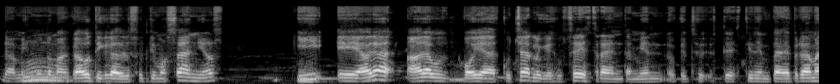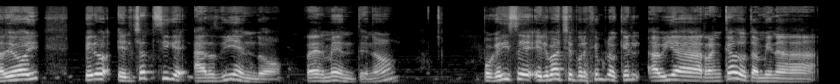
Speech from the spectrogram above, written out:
La Miss Mm. Mundo más caótica de los últimos años. Y eh, ahora, ahora voy a escuchar lo que ustedes traen también, lo que ustedes tienen para el programa de hoy. Pero el chat sigue ardiendo realmente, ¿no? Porque dice el Bache, por ejemplo, que él había arrancado también a,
